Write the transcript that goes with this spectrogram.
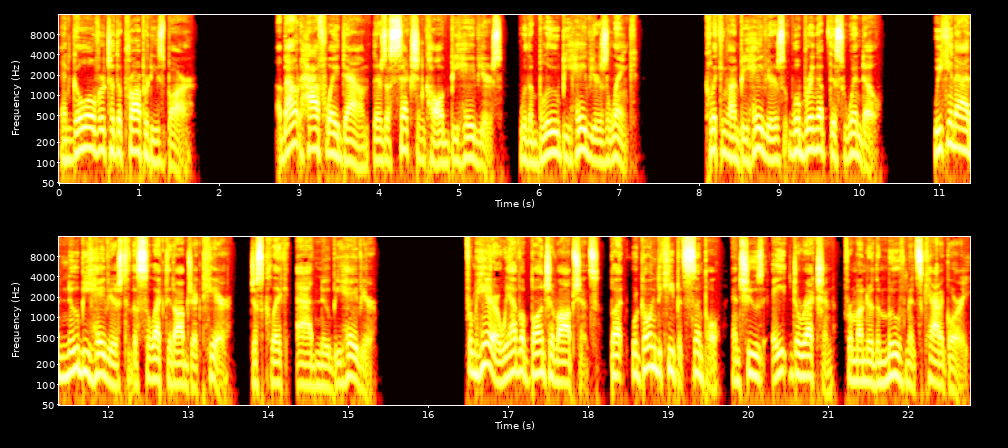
and go over to the Properties bar. About halfway down, there's a section called Behaviors with a blue Behaviors link. Clicking on Behaviors will bring up this window. We can add new behaviors to the selected object here. Just click Add New Behavior. From here, we have a bunch of options, but we're going to keep it simple and choose 8 Direction from under the Movements category.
